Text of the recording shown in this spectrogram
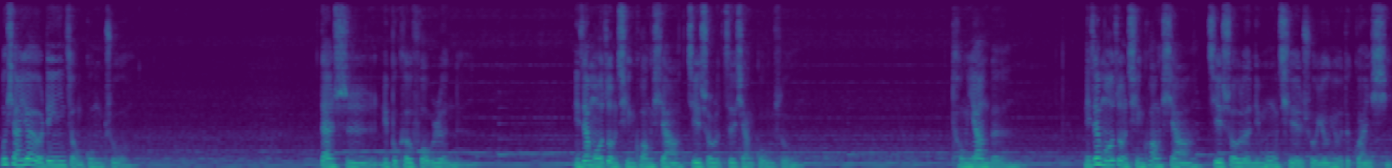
我想要有另一种工作。”但是你不可否认的，你在某种情况下接受了这项工作。同样的，你在某种情况下接受了你目前所拥有的关系。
